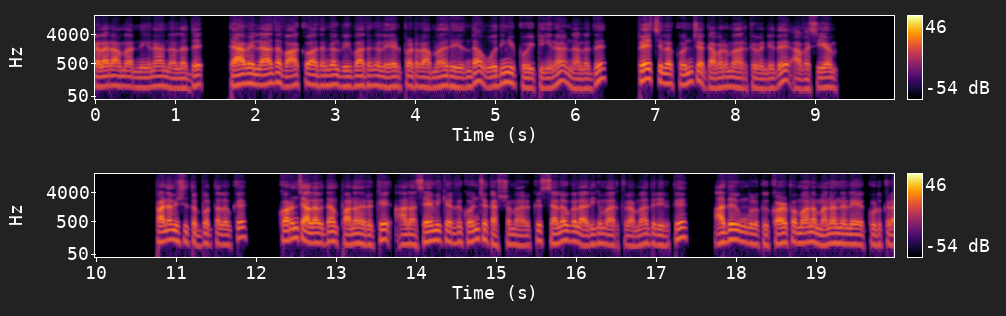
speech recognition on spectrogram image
கிளறாமல் இருந்தீங்கன்னா நல்லது. தேவையில்லாத வாக்குவாதங்கள், விவாதங்கள் ஏற்படுற மாதிரி இருந்தால் ஒதுங்கி போயிட்டீங்கன்னா நல்லது. பேச்சில் கொஞ்சம் கவனமாக இருக்க வேண்டியது அவசியம் பண விஷயத்தை பொறுத்தளவுக்கு குறைஞ்ச அளவு தான் பணம் இருக்குது ஆனால் சேமிக்கிறது கொஞ்சம் கஷ்டமாக இருக்குது செலவுகள் அதிகமாக இருக்கிற மாதிரி இருக்குது அது உங்களுக்கு குழப்பமான மனநிலையை கொடுக்குற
